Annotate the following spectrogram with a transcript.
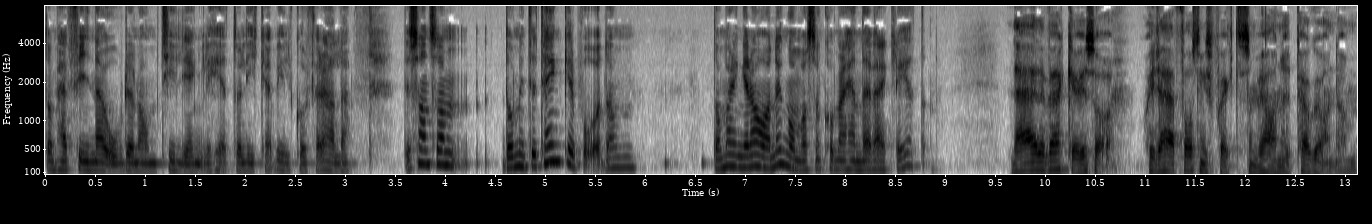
de här fina orden om tillgänglighet och lika villkor för alla. Det är sånt som de inte tänker på. De, de har ingen aning om vad som kommer att hända i verkligheten. Nej, det verkar ju så. Och i det här forskningsprojektet som vi har nu pågående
